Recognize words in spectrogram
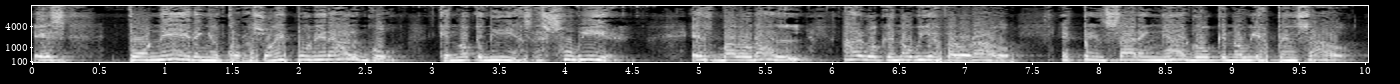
es poner en el corazón, es poner algo que no tenías, es subir, es valorar algo que no habías valorado, es pensar en algo que no habías pensado.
